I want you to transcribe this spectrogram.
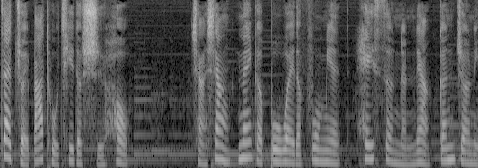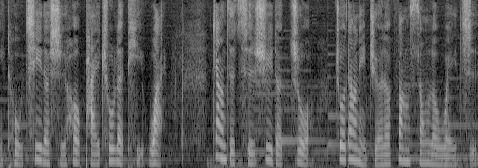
在嘴巴吐气的时候，想象那个部位的负面黑色能量跟着你吐气的时候排出了体外，这样子持续的做，做到你觉得放松了为止，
